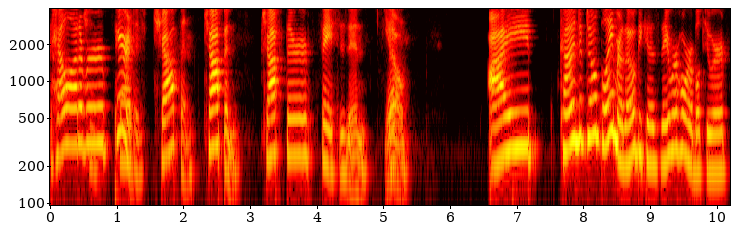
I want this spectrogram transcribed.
hell out of her parents chopping. chopping, chopped their faces in. So I kind of don't blame her though because they were horrible to her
